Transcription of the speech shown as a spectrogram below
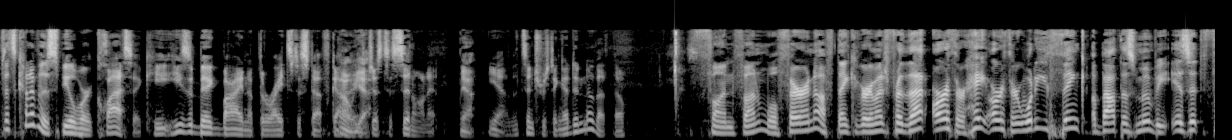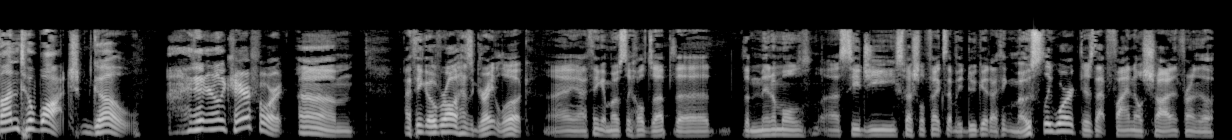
That's kind of a Spielberg classic. He he's a big buying up the rights to stuff guy Oh, yeah. just to sit on it. Yeah. Yeah, that's interesting. I didn't know that though. Fun, fun. Well, fair enough. Thank you very much for that, Arthur. Hey, Arthur, what do you think about this movie? Is it fun to watch? Go. I didn't really care for it. Um, I think overall it has a great look. I, I think it mostly holds up. The the minimal uh, CG special effects that we do get, I think, mostly work. There's that final shot in front of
